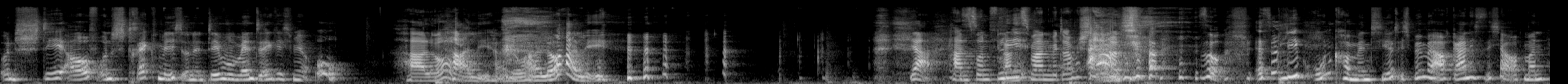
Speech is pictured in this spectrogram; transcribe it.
Und stehe auf und streck mich und in dem Moment denke ich mir, oh, Hallo. Halli, hallo, hallo, Halli. ja, Hans und Franz waren mit am Start. so, es blieb unkommentiert. Ich bin mir auch gar nicht sicher, ob man,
